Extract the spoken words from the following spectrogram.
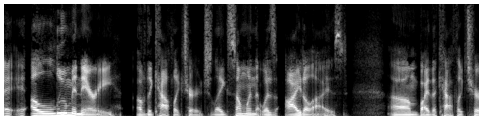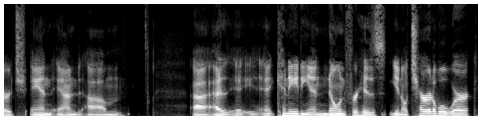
a, a luminary of the Catholic Church, like someone that was idolized um, by the Catholic Church, and and um, uh, a, a Canadian known for his you know charitable work,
